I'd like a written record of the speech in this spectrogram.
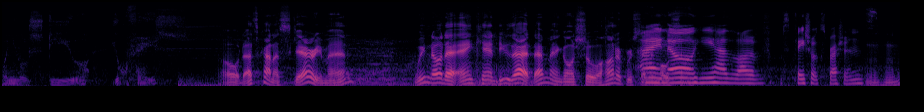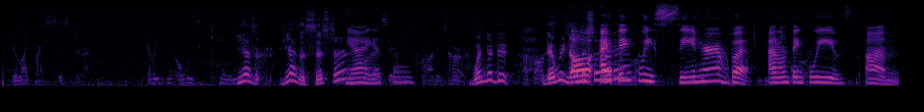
When you will steal your face. Oh, that's kind of scary, man. We know that Aang can't do that. That man gonna show 100% emotion. I know he has a lot of facial expressions. Mm-hmm. You're like my sister. Everything always came. He has a, he has a sister? Yeah, I guess so. Prod is her. When did it did we a- know Oh, this I think we've seen her, but I don't think we've um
